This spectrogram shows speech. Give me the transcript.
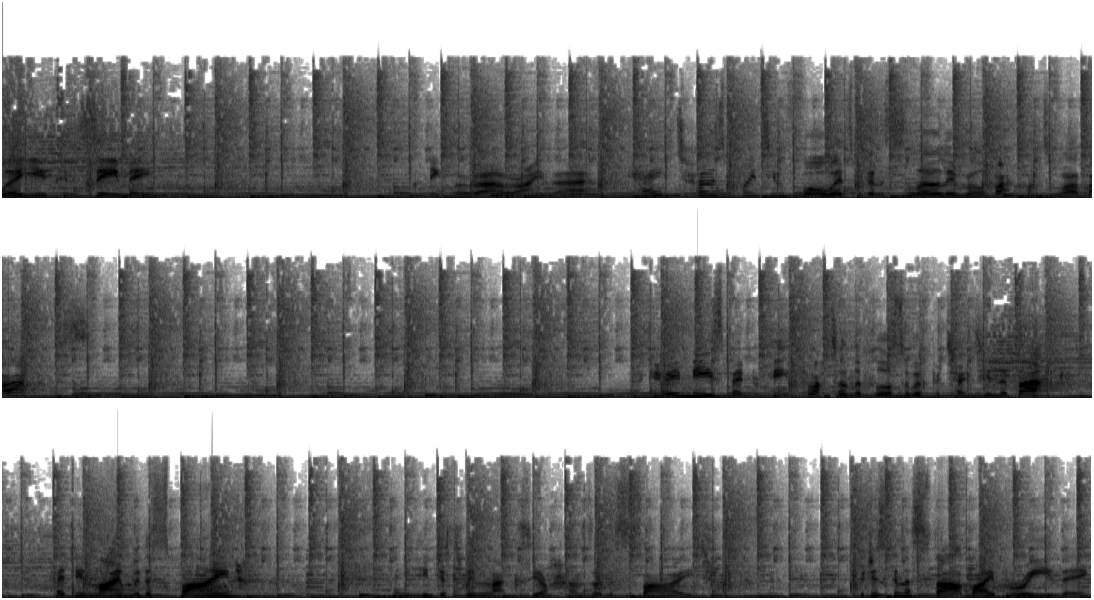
where you can see me. I think we're all right there. Okay, toes pointing forwards. We're going to slowly roll back onto our backs. Okay, knees bent, feet flat on the floor so we're protecting the back, head in line with the spine, and you can just relax your hands at the side. We're just going to start by breathing.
